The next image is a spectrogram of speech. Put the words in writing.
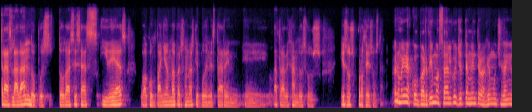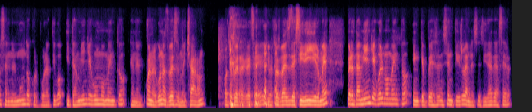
trasladando pues todas esas ideas o acompañando a personas que pueden estar eh, atravesando esos, esos procesos también. Bueno, mira, compartimos algo. Yo también trabajé muchos años en el mundo corporativo y también llegó un momento en el, bueno, algunas veces me echaron, otras veces regresé y otras veces decidí irme, pero también llegó el momento en que empecé a sentir la necesidad de hacer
